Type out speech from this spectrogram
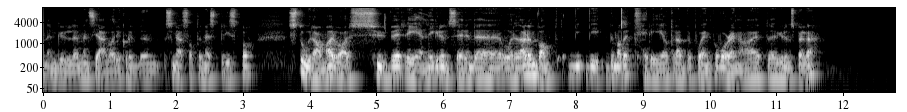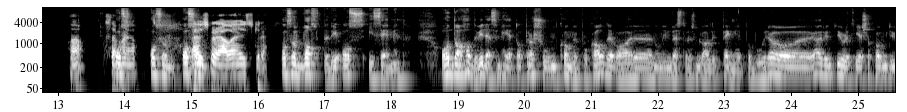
NM-gullet mens jeg var i klubben som jeg satte mest pris på. Storhamar var suveren i grunnserien det året der. De, vant, vi, vi, de hadde 33 poeng på Vålerenga etter grunnspillet. Ja, stemmer. Ja. Jeg husker det, og jeg husker det. Og så valgte de oss i semien. Og da hadde vi det som het Operasjon kongepokal. Det var eh, noen investorer som la litt penger på bordet. Og eh, ja, rundt juletider så kom du,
